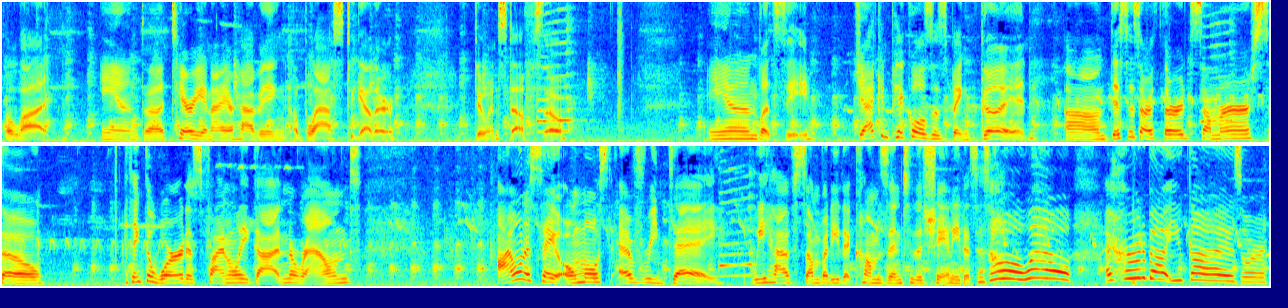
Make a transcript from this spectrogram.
a lot. And uh, Terry and I are having a blast together doing stuff so. And let's see. Jack and Pickles has been good. Um, this is our third summer so I think the word has finally gotten around. I want to say almost every day we have somebody that comes into the shanty that says, oh wow, I heard about you guys, or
